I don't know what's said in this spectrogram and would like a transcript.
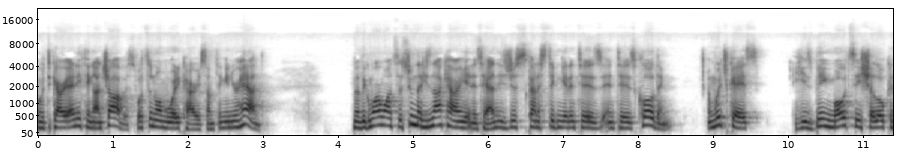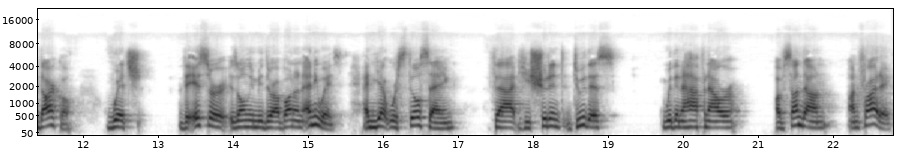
or to carry anything on Shabbos. What's the normal way to carry something in your hand? Now the Gemara wants to assume that he's not carrying it in his hand, he's just kind of sticking it into his into his clothing. In which case, he's being motzi shelo kedarko, which the isser is only midrabanan anyways. And yet we're still saying that he shouldn't do this within a half an hour of sundown on Friday.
